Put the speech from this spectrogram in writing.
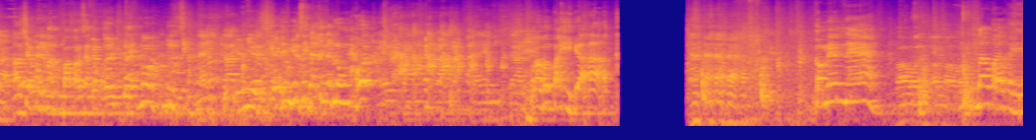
Ah, Siyempre naman, papakasan ko. Music. Yung music. Yung music natin nalungkot. Baka mapaiyak. Comment ne! bawal. Okay,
